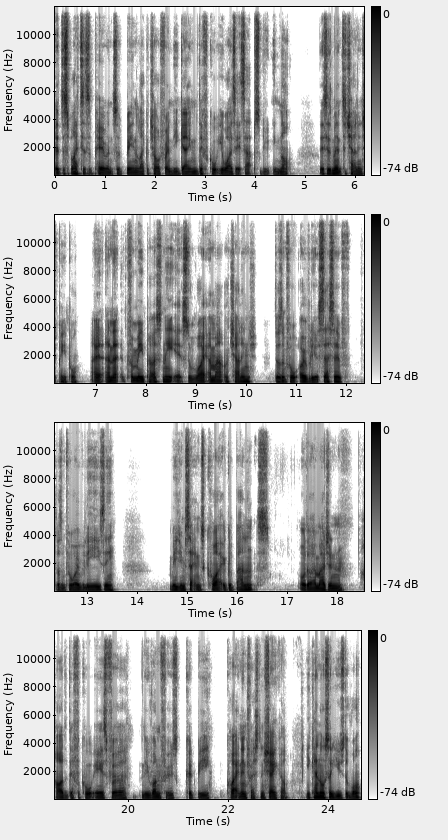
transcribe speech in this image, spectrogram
uh, despite its appearance of being like a child-friendly game, difficulty-wise, it's absolutely not. This is meant to challenge people. And, and for me personally, it's the right amount of challenge. Doesn't feel overly excessive, doesn't feel overly easy. Medium setting's quite a good balance. Although I imagine harder difficulties for new run throughs could be quite an interesting shake up. You can also use the rot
